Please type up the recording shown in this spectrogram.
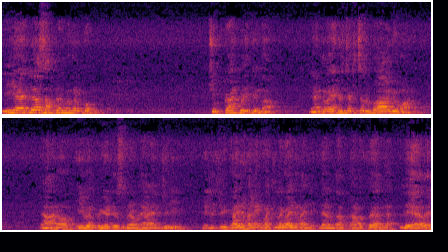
ഈ എല്ലാ സംരംഭങ്ങൾക്കും ചുക്കാൻ പിടിക്കുന്ന ഞങ്ങൾ ചെറിയൊരു ഭാഗമാണ്. ഞാനോ ഈവൻ ബ്രിഗേഡിയർ സുബ്രഹ്മണ്യം ആയാലും ശരി മിലിറ്ററി കാര്യം അല്ലെങ്കിൽ മറ്റുള്ള കാര്യങ്ങൾ നടത്തുക എന്നതിലേറെ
